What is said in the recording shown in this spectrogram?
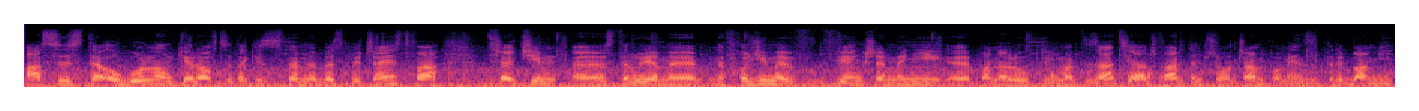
asystę ogólną kierowcy, takie systemy bezpieczeństwa. Trzecim e, sterujemy, wchodzimy w większe menu e, panelu klimatyzacji, a czwartym przełączamy pomiędzy trybami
